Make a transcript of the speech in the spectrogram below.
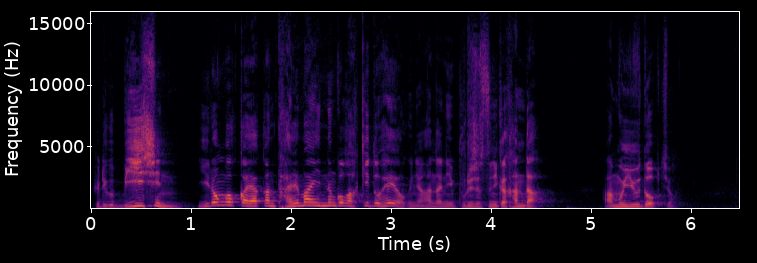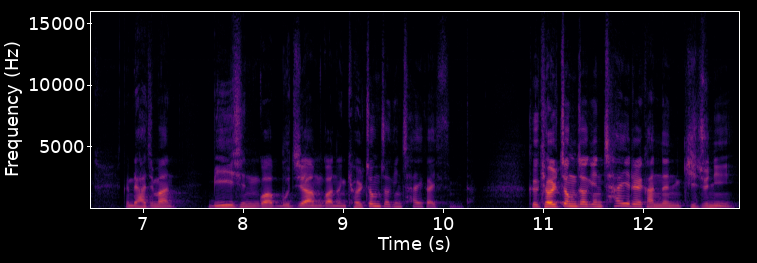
그리고 미신 이런 것과 약간 닮아 있는 것 같기도 해요. 그냥 하나님이 부르셨으니까 간다. 아무 이유도 없죠. 근데 하지만 미신과 무지함과는 결정적인 차이가 있습니다. 그 결정적인 차이를 갖는 기준이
